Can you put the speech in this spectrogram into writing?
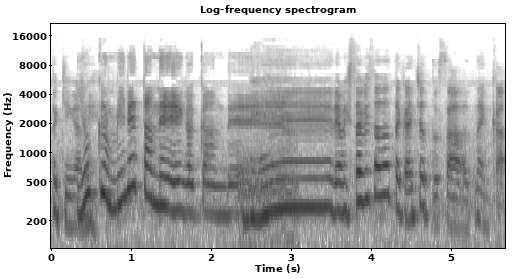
時がね。よく見れたね映画館で。ねえでも久々だったからちょっとさなんか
